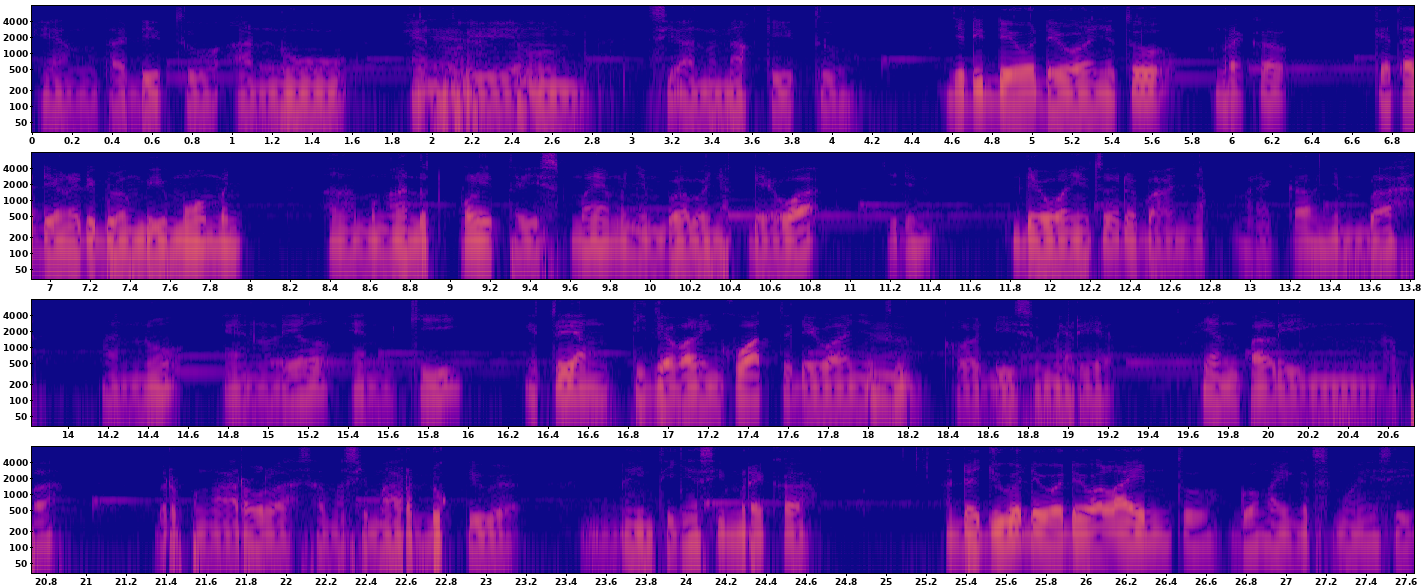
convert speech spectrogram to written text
yang tadi tuh Anu, Enlil, Hmm. si Anunnaki itu. Jadi dewa-dewanya tuh mereka kayak tadi yang udah dibilang Bimo men- eh, menganut politeisme yang menyembah banyak dewa. Jadi dewanya itu ada banyak. Mereka menyembah Anu, Enlil, Enki. Itu yang tiga paling kuat tuh dewanya tuh kalau di Sumeria. Yang paling apa? berpengaruh lah sama si Marduk juga. Nah, intinya sih mereka ada juga dewa-dewa lain tuh. Gue nggak inget semuanya sih.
